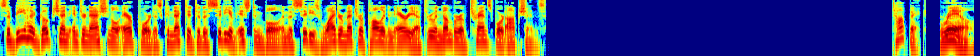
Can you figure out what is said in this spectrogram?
Sabiha Gökçen International Airport is connected to the city of Istanbul and the city's wider metropolitan area through a number of transport options. Rail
